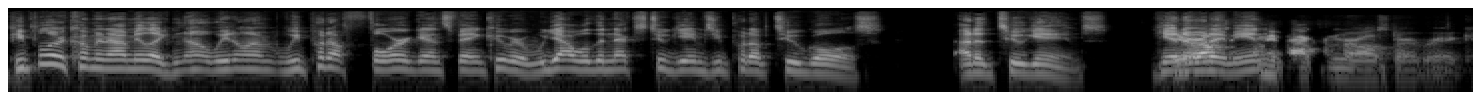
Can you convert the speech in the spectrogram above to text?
people are coming at me like, no, we don't have we put up four against Vancouver. Well, yeah, well, the next two games you put up two goals out of two games. You They know what I mean? Coming back from their All Star break,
